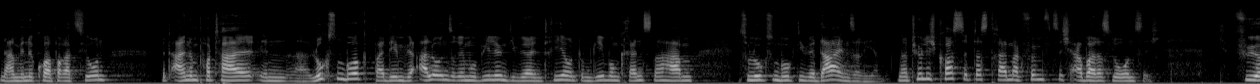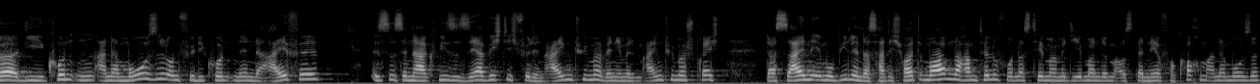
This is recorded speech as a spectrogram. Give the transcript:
Da haben wir eine Kooperation mit einem Portal in äh, Luxemburg, bei dem wir alle unsere Immobilien, die wir in Trier und Umgebung grenzner haben, zu Luxemburg, die wir da inserieren. Natürlich kostet das 3,50 Mark, aber das lohnt sich. Für die Kunden an der Mosel und für die Kunden in der Eifel ist es in der Akquise sehr wichtig für den Eigentümer, wenn ihr mit dem Eigentümer sprecht, dass seine Immobilien, das hatte ich heute Morgen noch am Telefon, das Thema mit jemandem aus der Nähe von Kochem an der Mosel,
